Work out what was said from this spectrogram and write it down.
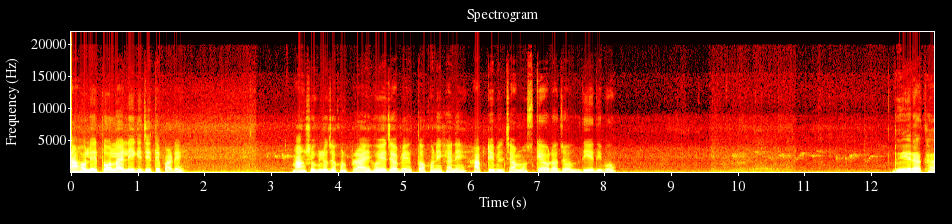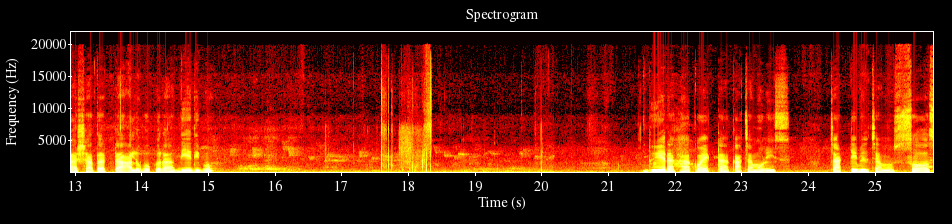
না হলে তলায় লেগে যেতে পারে। মাংসগুলো যখন প্রায় হয়ে যাবে, তখন এখানে হাফ টেবিল চামচ কেওড়া জল দিয়ে দিব। ধুয়ে রাখা সাত আটটা আলু বকরা দিয়ে দিব। ধুয়ে রাখা কয়েকটা কাঁচামরিচ, চার টেবিল চামচ সস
